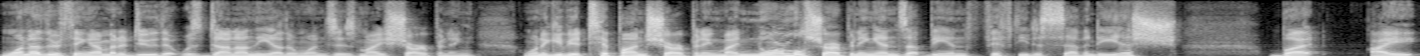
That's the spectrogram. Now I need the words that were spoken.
one other thing I'm going to do that was done on the other ones is my sharpening. I want to give you a tip on sharpening. My normal sharpening ends up being 50 to 70 ish, but I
